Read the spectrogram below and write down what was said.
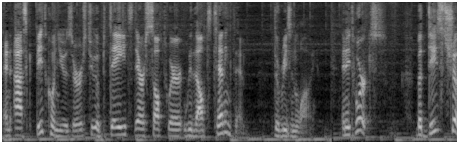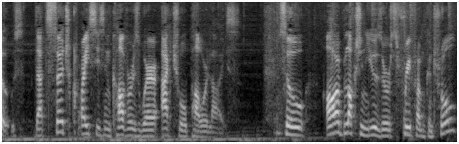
and ask Bitcoin users to update their software without telling them the reason why. And it works. But this shows that such crises uncovers where actual power lies. So are blockchain users free from control?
